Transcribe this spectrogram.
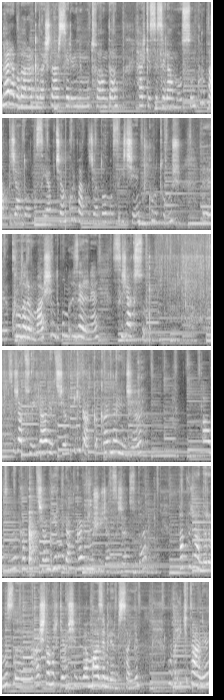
Merhabalar arkadaşlar, Selvi'nin mutfağından herkese selam olsun. Kuru patlıcan dolması yapacağım. Kuru patlıcan dolması için kurutulmuş e, kurularım var. Şimdi bunun üzerine sıcak su, sıcak su ilave edeceğim. 2 dakika kaynayınca altını kapatacağım. 20 dakika yumuşayacak sıcak suda. Patlıcanlarımız e, haşlanırken şimdi ben malzemelerimi sayayım. Burada iki tane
